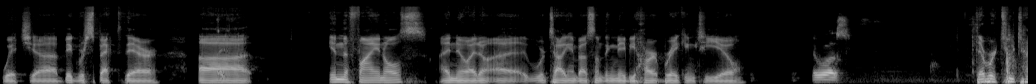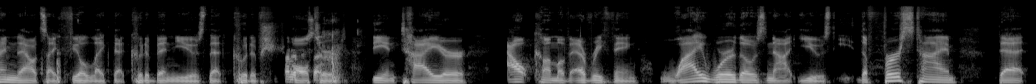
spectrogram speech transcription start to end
which uh big respect there uh in the finals. I know I don't. Uh, we're talking about something maybe heartbreaking to you. It was. There were two timeouts. I feel like that could have been used. That could have 100%. altered the entire outcome of everything. Why were those not used? The first time that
